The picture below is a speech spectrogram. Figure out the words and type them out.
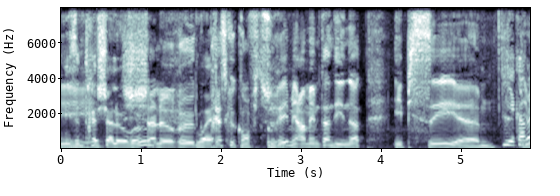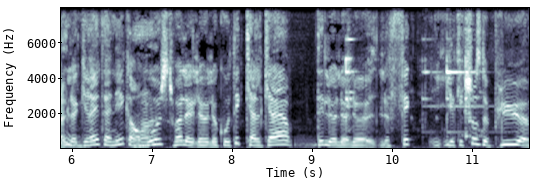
millésime très chaleureux. Chaleureux, Ouais. presque confituré, mais en même temps des notes épicées. euh, Il y a quand même le grain tannique en Ouais. bouche, tu vois, le, le- le côté calcaire, tu sais, le, le, le, le fait qu'il y a quelque chose de plus... euh,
